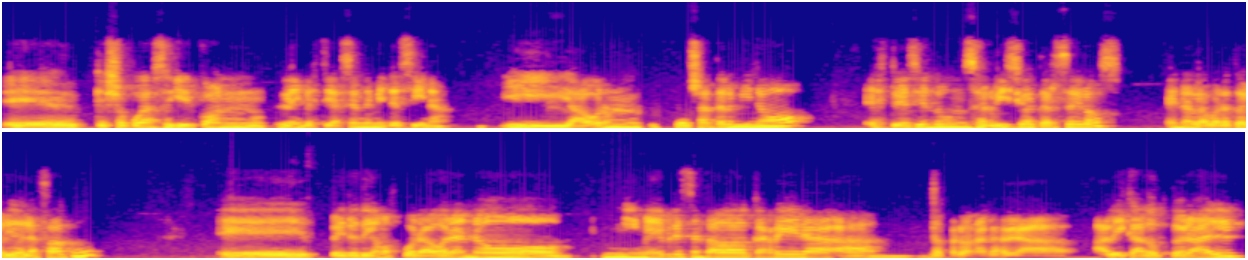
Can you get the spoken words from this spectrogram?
eh, que yo pueda seguir con la investigación de mi tesina. Y ahora ya terminó, estoy haciendo un servicio a terceros en el laboratorio de la FACU, pero digamos, por ahora no, ni me he presentado a carrera, a, no, perdón, a carrera, a beca doctoral,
